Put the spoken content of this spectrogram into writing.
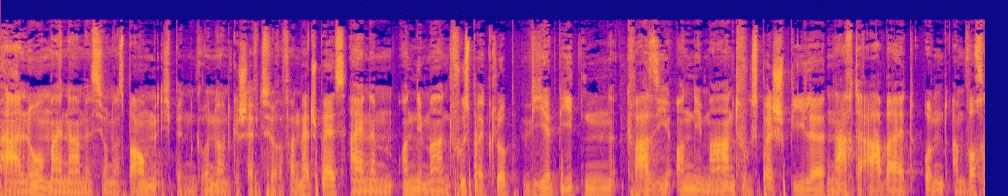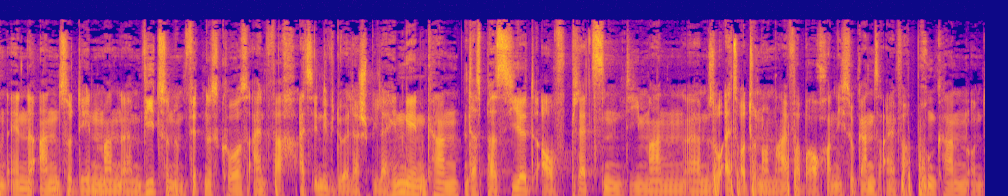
Hallo, mein Name ist Jonas Baum. Ich bin Gründer und Geschäftsführer von Matchbase, einem On-Demand-Fußballclub. Wir bieten quasi On-Demand-Fußballspiele nach der Arbeit und am Wochenende an, zu denen man ähm, wie zu einem Fitnesskurs einfach als individueller Spieler hingehen kann. Das passiert auf Plätzen, die man ähm, so als Otto-Normalverbraucher nicht so ganz einfach buchen kann. Und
